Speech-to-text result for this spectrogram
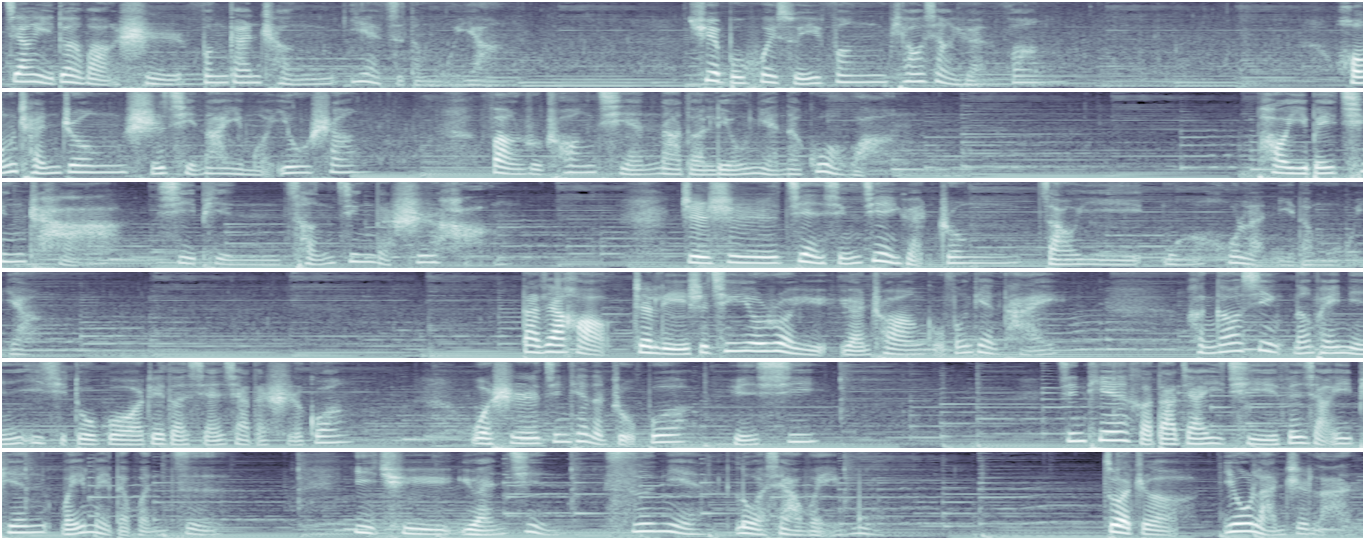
将一段往事风干成叶子的模样，却不会随风飘向远方。红尘中拾起那一抹忧伤，放入窗前那段流年的过往。泡一杯清茶，细品曾经的诗行，只是渐行渐远中，早已模糊了你的模样。大家好，这里是清幽若雨原创古风电台，很高兴能陪您一起度过这段闲暇的时光。我是今天的主播云溪，今天和大家一起分享一篇唯美的文字，一曲缘尽，思念落下帷幕。作者：幽兰之兰。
